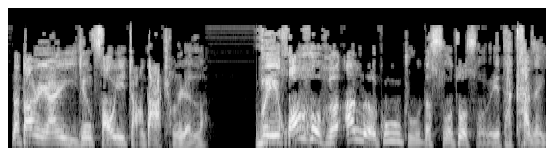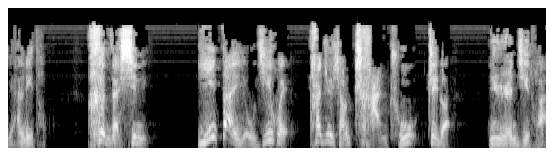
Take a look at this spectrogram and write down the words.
那当然已经早已长大成人了。韦皇后和安乐公主的所作所为，他看在眼里头，恨在心里。一旦有机会，他就想铲除这个女人集团。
